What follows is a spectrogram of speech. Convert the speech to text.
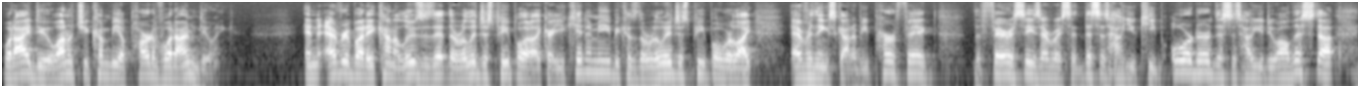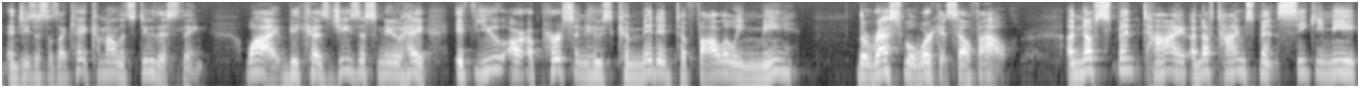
what i do? Why don't you come be a part of what i'm doing and everybody kind of loses it. The religious people are like, Are you kidding me? Because the religious people were like, Everything's got to be perfect. The Pharisees, everybody said, This is how you keep order. This is how you do all this stuff. And Jesus was like, Hey, come on, let's do this thing. Why? Because Jesus knew, hey, if you are a person who's committed to following me, the rest will work itself out enough spent time enough time spent seeking me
